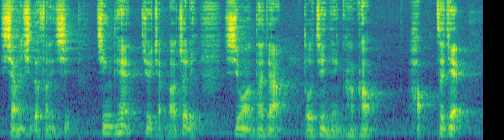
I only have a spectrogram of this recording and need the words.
详细的分析。今天就讲到这里，希望大家都健健康康。好，再见。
